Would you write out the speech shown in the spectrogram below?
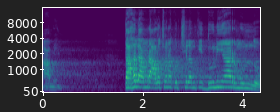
আমিন। তাহলে আমরা আলোচনা করছিলাম কি দুনিয়ার মূল্য।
